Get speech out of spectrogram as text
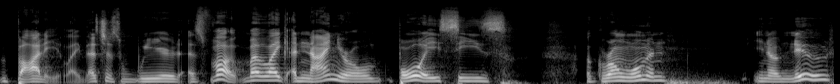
body. Like that's just weird as fuck. But like a nine year old boy sees a grown woman, you know, nude.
